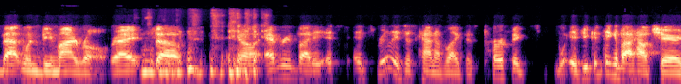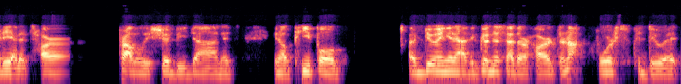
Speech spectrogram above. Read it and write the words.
that wouldn't be my role, right? So, you know, everybody, it's it's really just kind of like this perfect. If you can think about how charity at its heart probably should be done, it's you know, people are doing it out of the goodness of their heart. They're not forced to do it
